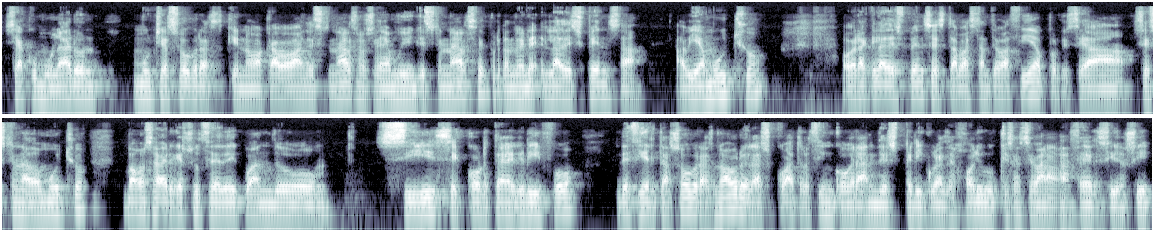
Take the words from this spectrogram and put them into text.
se acumularon muchas obras que no acababan de estrenarse, no sabía muy bien qué estrenarse, por tanto en la despensa había mucho. Ahora que la despensa está bastante vacía porque se ha, se ha estrenado mucho, vamos a ver qué sucede cuando sí se corta el grifo de ciertas obras, no hablo de las cuatro o cinco grandes películas de Hollywood que esas se van a hacer sí o sí,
